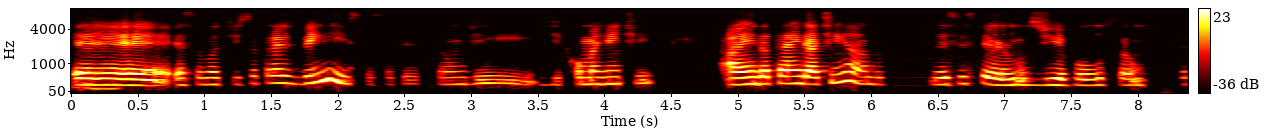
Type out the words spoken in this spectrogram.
é, essa notícia traz bem isso, essa questão de, de como a gente ainda está engatinhando nesses termos de evolução. A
